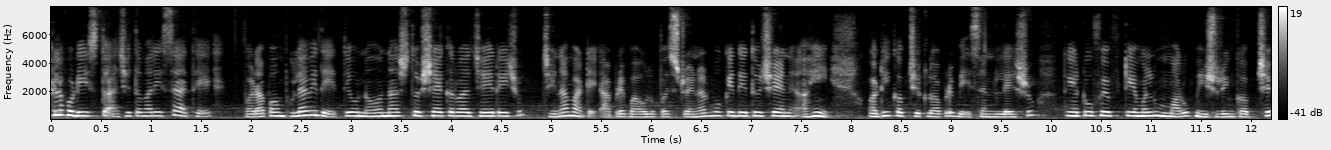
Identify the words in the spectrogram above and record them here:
હેલો ફૂડીઝ, તો આજે તમારી સાથે વડાપાઉં ભૂલાવી દે તેવો નવો નાસ્તો શેર કરવા જઈ રહી છું. જેના માટે આપણે બાઉલ ઉપર સ્ટ્રેનર મૂકી દીધું છે અને અહીં અઢી કપ જેટલું આપણે બેસન લેશું. તો અહીંયા ટુ ફિફ્ટી એમએલનું મારું મેઝરિંગ કપ છે.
